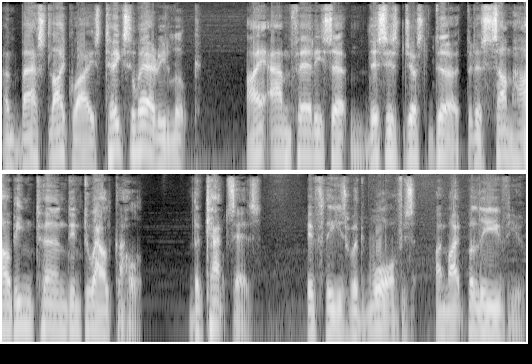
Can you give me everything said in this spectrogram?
and Bast likewise takes a wary look. I am fairly certain this is just dirt that has somehow been turned into alcohol. The cat says. If these were dwarves, I might believe you.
